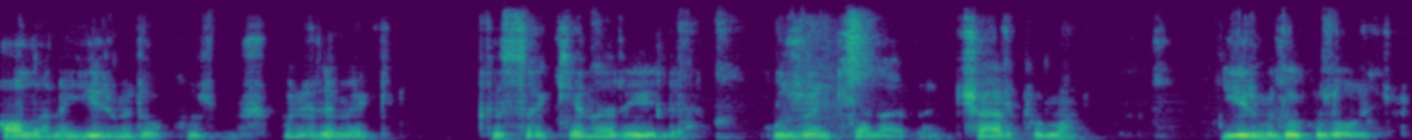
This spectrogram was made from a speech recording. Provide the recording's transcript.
alanı 29'muş. Bu ne demek? Kısa kenarı ile uzun kenarının çarpımı 29 olacak.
